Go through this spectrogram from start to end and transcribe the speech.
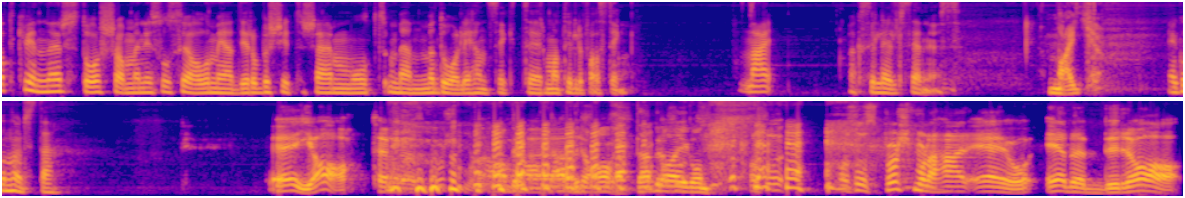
at kvinner står sammen i sosiale medier og beskytter seg mot menn med dårlige hensikter, Mathilde Fasting? Nei. Aksel Helsenius. Nei. Egon Holstad. Eh, ja, til spørsmålet. Ja, bra, det er bra, det er bra Egon. Altså, altså Spørsmålet her er jo er det bra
